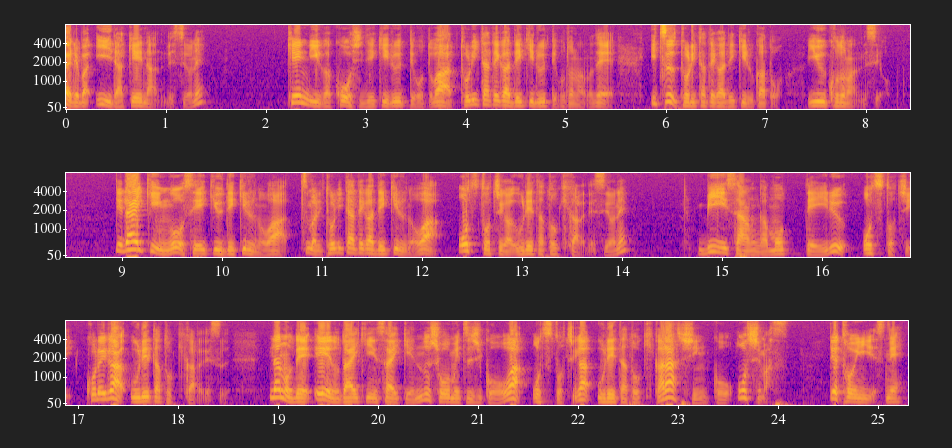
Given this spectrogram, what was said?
えればいいだけなんですよね。権利が行使できるってことは、取り立てができるってことなので、いつ取り立てができるかということなんですよ。で、代金を請求できるのは、つまり取り立てができるのは、オツ土地が売れた時からですよね。B さんが持っているオツ土地、これが売れた時からです。なので、A の代金債権の消滅事項は、オツ土地が売れた時から進行をします。で、問いにですね、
